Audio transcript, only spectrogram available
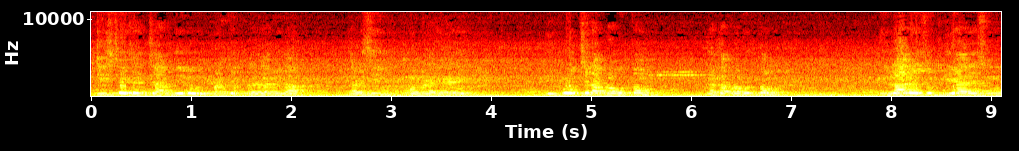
రిజిస్ట్రేషన్ ఛార్జీలు ఇప్పటికే ప్రజల మీద కలిసి మోపడగాయి ఇప్పుడు వచ్చిన ప్రభుత్వం గత ప్రభుత్వం ఎల్ఆర్ఎస్ బీఆర్ఎస్ను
